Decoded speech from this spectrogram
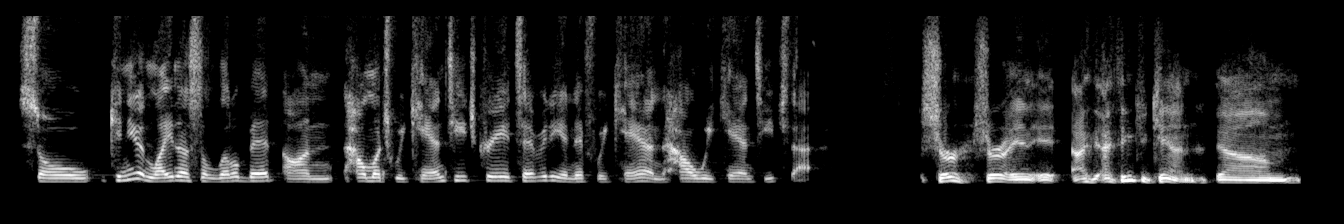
So can you enlighten us a little bit on how much we can teach creativity and if we can, how we can teach that? Sure, sure. It, I, I, think you can. Um,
